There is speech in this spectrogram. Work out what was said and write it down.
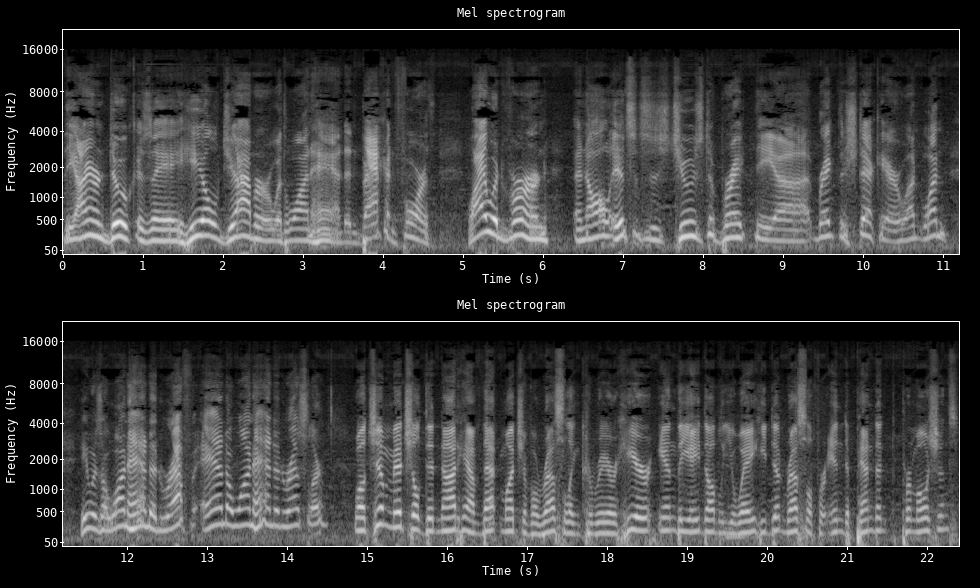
the Iron Duke is a heel jobber with one hand, and back and forth. Why would Vern, in all instances, choose to break the uh, break the shtick here? One, one, he was a one-handed ref and a one-handed wrestler. Well, Jim Mitchell did not have that much of a wrestling career here in the AWA. He did wrestle for independent promotions.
